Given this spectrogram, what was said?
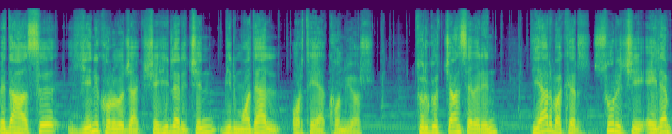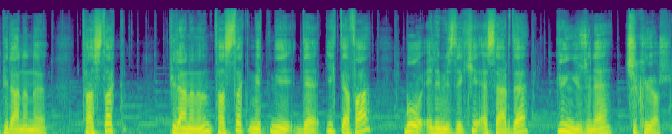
ve dahası yeni kurulacak şehirler için bir model ortaya konuyor. Turgut Cansever'in Diyarbakır Suriçi eylem planını taslak planının taslak metni de ilk defa bu elimizdeki eserde gün yüzüne çıkıyor.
